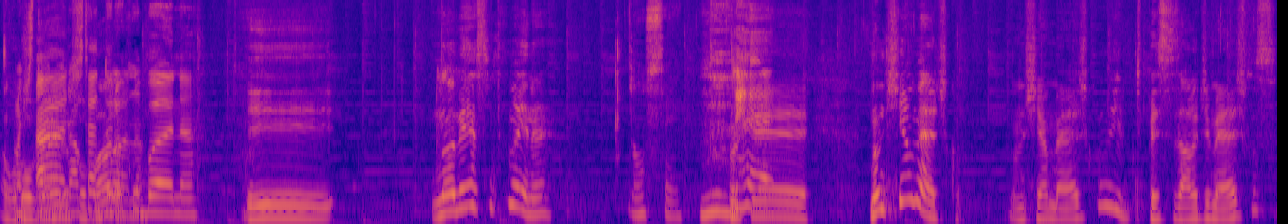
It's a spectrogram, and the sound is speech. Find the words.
o A governo ditadura ditadura cubana. E não é bem assim também, né? Não sei. Porque não tinha médico. Não tinha médico e precisava de médicos.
